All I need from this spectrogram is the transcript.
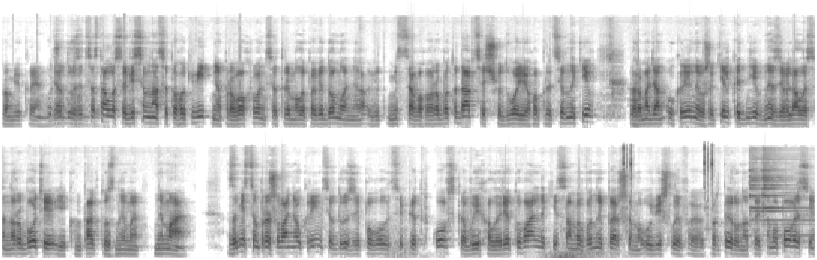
from Ukraine. Отже, Дякую друзі, це сталося 18 квітня. Правоохоронці отримали повідомлення від місцевого роботодавця, що двоє його працівників, громадян України, вже кілька днів не з'являлися на роботі і контакту з ними немає. За місцем проживання українців, друзі, по вулиці Петрковська виїхали рятувальники. Саме вони першими увійшли в е, квартиру на третьому поверсі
